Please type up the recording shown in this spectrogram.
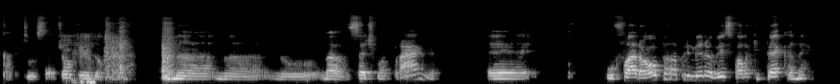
capítulo 7, oh, perdão, na, na, no, na sétima praga, é, o faraó pela primeira vez fala que peca, né?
